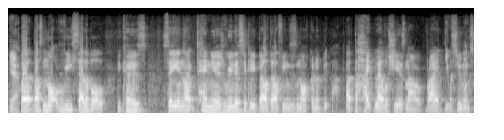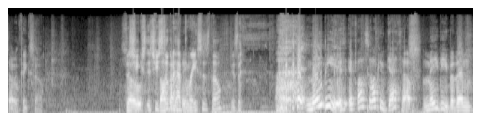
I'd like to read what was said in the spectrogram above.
Yeah. But that's not resellable because, say, in like ten years, realistically, Belle Delphine is not going to be at the hype level she is now, right? You- Assuming well, so. I would think so. so Is she, is she still gonna have thing- braces though? Is that maybe if, if that's like a get up, maybe. But then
